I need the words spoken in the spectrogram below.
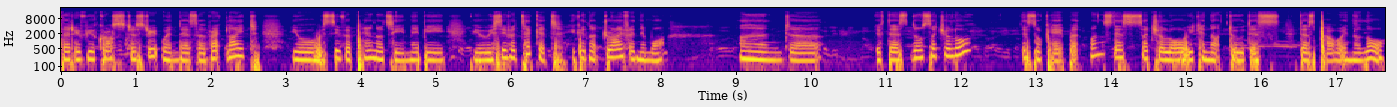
that if you cross the street when there's a red light, you receive a penalty. Maybe you receive a ticket. You cannot drive anymore. And uh, if there's no such a law, it's okay. But once there's such a law, you cannot do this. There's power in the law.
